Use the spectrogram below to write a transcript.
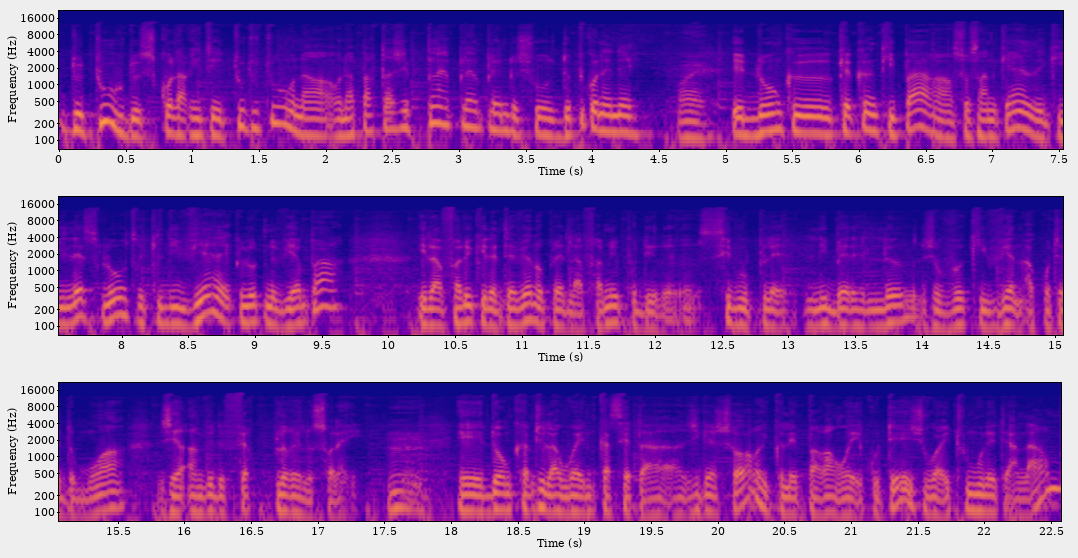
de tout, de scolarité, tout, tout, tout. On a, on a partagé plein, plein, plein de choses depuis qu'on est né. Ouais. Et donc, euh, quelqu'un qui part en 75 et qui laisse l'autre, qui dit viens et que l'autre ne vient pas, il a fallu qu'il intervienne auprès de la famille pour dire euh, s'il vous plaît, libérez-le, je veux qu'il vienne à côté de moi, j'ai envie de faire pleurer le soleil. Et donc, quand il a envoyé une cassette à Giguinchor et que les parents ont écouté, je voyais tout le monde était en larmes,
